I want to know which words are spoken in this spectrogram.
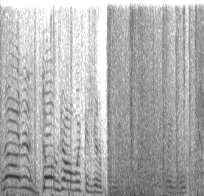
No, this dumb John Wick is gonna finish me. Wait, nope.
